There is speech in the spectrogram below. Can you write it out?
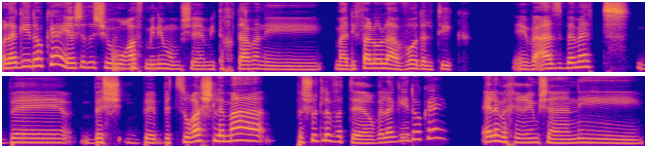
או להגיד, אוקיי, יש איזשהו רף מינימום שמתחתיו אני מעדיפה לא לעבוד על תיק. אה, ואז באמת, ב, בש, ב, בצורה שלמה, פשוט לוותר ולהגיד, אוקיי, אלה מחירים שאני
